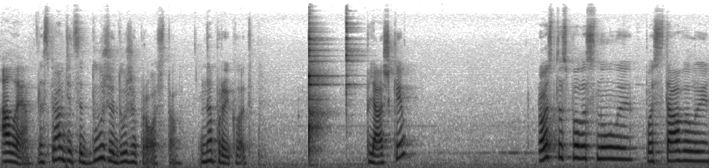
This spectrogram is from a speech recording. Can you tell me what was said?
Але насправді це дуже-дуже просто. Наприклад, пляшки. Просто сполоснули, поставили,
